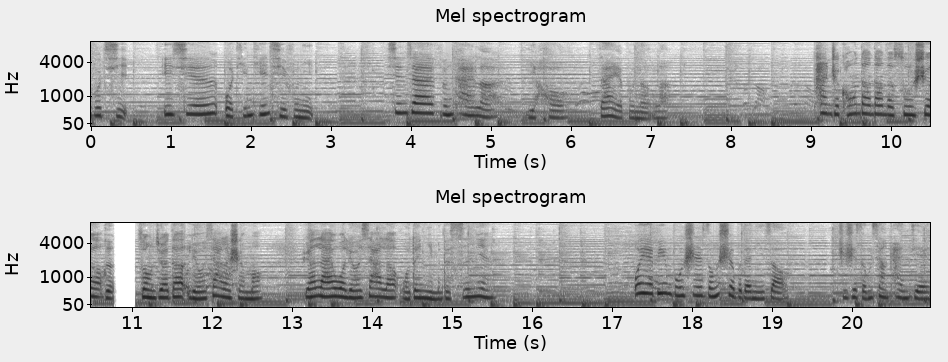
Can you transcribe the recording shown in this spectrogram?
对不起，以前我天天欺负你，现在分开了，以后再也不能了。看着空荡荡的宿舍，总觉得留下了什么。原来我留下了我对你们的思念。我也并不是总舍不得你走，只是总想看见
